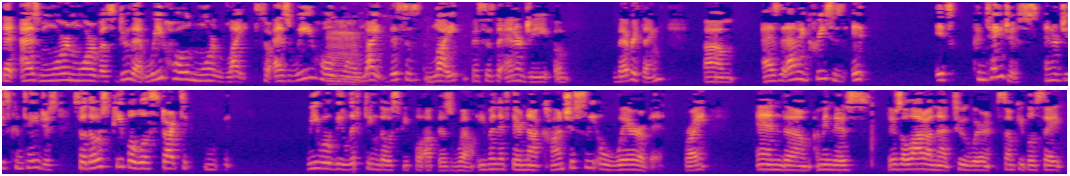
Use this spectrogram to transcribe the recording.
that as more and more of us do that, we hold more light. So as we hold more light, this is light, this is the energy of, of everything. Um, as that increases, it it's contagious. Energy is contagious. So those people will start to we will be lifting those people up as well, even if they're not consciously aware of it, right? And um, I mean, there's there's a lot on that too, where some people say,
